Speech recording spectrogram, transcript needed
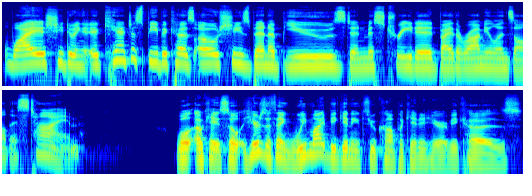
why is she doing it? It can't just be because oh she's been abused and mistreated by the Romulans all this time. Well, okay, so here's the thing. We might be getting too complicated here because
